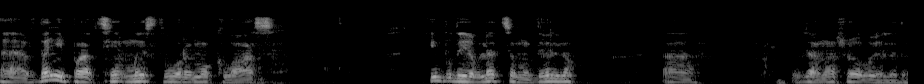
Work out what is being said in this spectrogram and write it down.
Е, в даній папці ми створимо клас, який буде являтися моделлю е, для нашого вигляду.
